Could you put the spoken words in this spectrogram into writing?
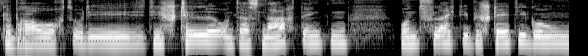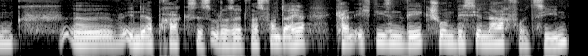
gebraucht, so die, die Stille und das Nachdenken und vielleicht die Bestätigung äh, in der Praxis oder so etwas. Von daher kann ich diesen Weg schon ein bisschen nachvollziehen,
